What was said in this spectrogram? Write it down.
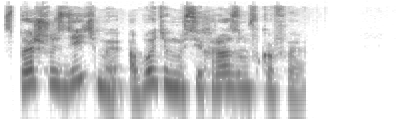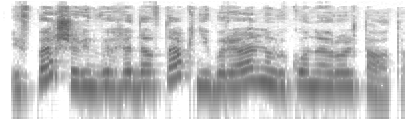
Спершу з дітьми, а потім усіх разом в кафе. І вперше він виглядав так, ніби реально виконує роль тата.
